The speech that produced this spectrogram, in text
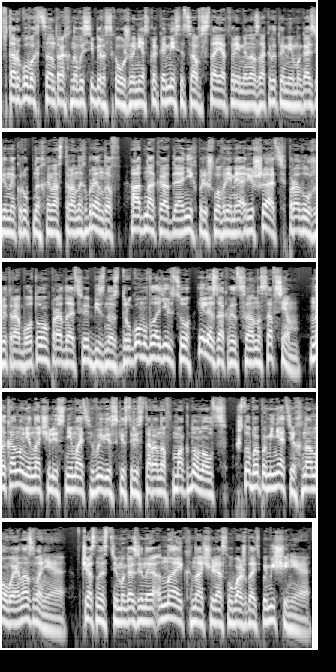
В торговых центрах Новосибирска уже несколько месяцев стоят временно закрытыми магазины крупных иностранных брендов. Однако для них пришло время решать, продолжить работу, продать бизнес другому владельцу или закрыться насовсем. Накануне начали снимать вывески с ресторанов «Макдоналдс», чтобы поменять их на новое название. В частности, магазины Nike начали освобождать помещения.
